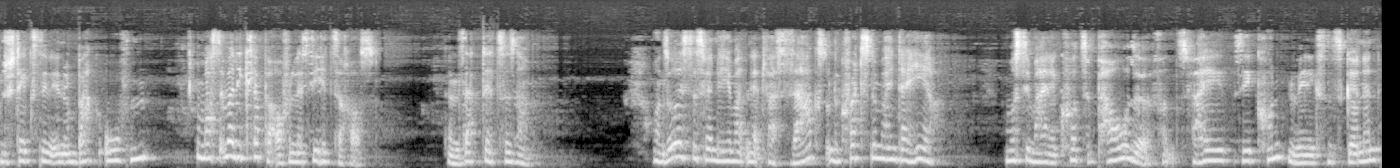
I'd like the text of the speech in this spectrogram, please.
und steckst ihn in den Backofen und machst immer die Klappe auf und lässt die Hitze raus. Dann sackt er zusammen. Und so ist es, wenn du jemandem etwas sagst und du quatschst immer hinterher. Du musst mal eine kurze Pause von zwei Sekunden wenigstens gönnen,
